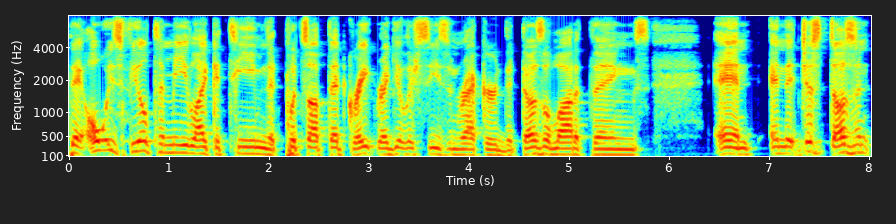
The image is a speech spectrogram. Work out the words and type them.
they always feel to me like a team that puts up that great regular season record, that does a lot of things, and and it just doesn't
